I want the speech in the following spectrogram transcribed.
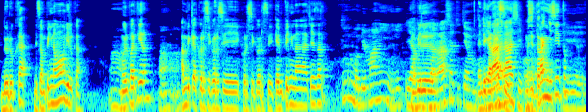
duduk kak di samping mobil kak. Mobil parkiran. Ambil kak kursi-kursi kursi-kursi camping nah Cesar. Itu mobil mana ini? Yang mobil garasi atau yang yang di Yang di garasi, garasi. masih terang di situ. Iya iya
